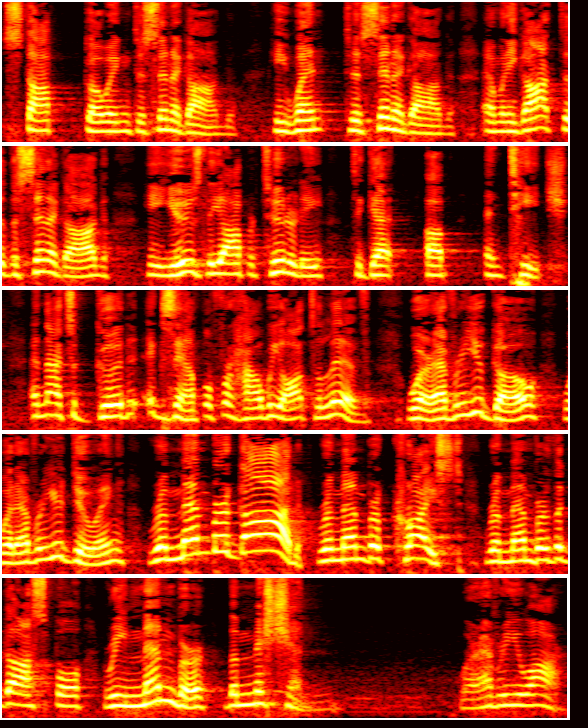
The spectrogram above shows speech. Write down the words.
stop going to synagogue. He went to synagogue. And when he got to the synagogue, he used the opportunity to get up and teach. And that's a good example for how we ought to live. Wherever you go, whatever you're doing, remember God, remember Christ, remember the gospel, remember the mission. Wherever you are,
